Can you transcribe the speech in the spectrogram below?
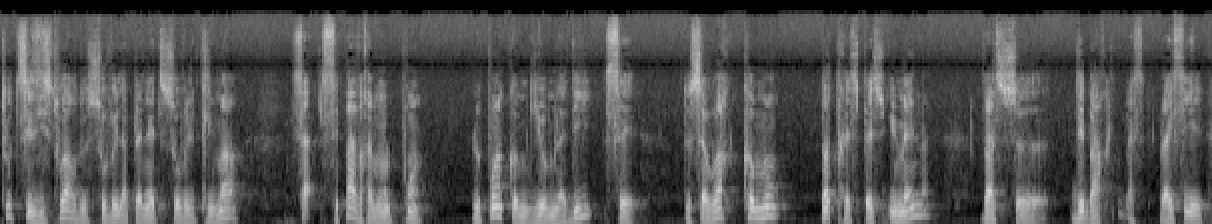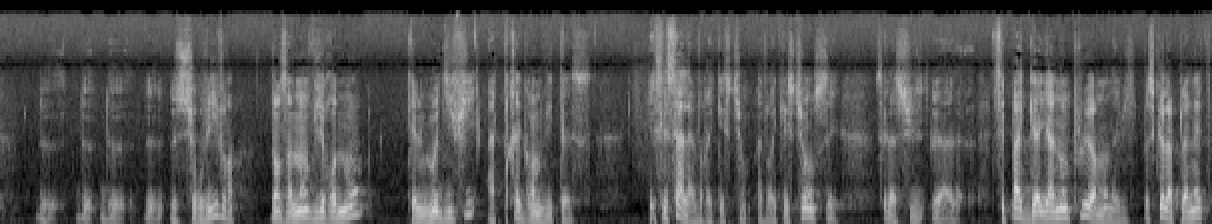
toutes ces histoires de sauver la planète, sauver le climat, ça, c'est pas vraiment le point. Le point, comme Guillaume l'a dit, c'est de savoir comment notre espèce humaine va se débarquer, va, essayer de, survivre dans un environnement qu'elle modifie à très grande vitesse. Et c'est ça la vraie question. La vraie question, c'est, c'est la, c'est pas Gaïa non plus, à mon avis, parce que la planète,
